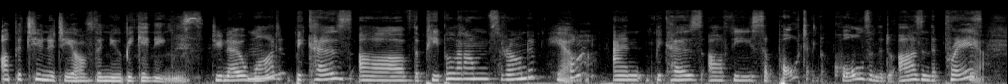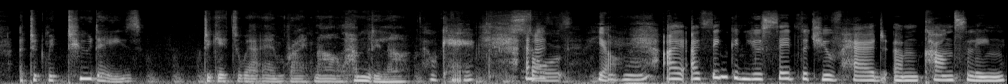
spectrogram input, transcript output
opportunity of the new beginnings. Do you know mm what? Because of the people that I'm surrounded yeah. by, and because of the support and the calls and the du'as and the prayers, yeah. It took me two days to get to where I am right now. Alhamdulillah. Okay. So, and I yeah. Mm-hmm. I, I think, and you said that you've had um, counseling,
